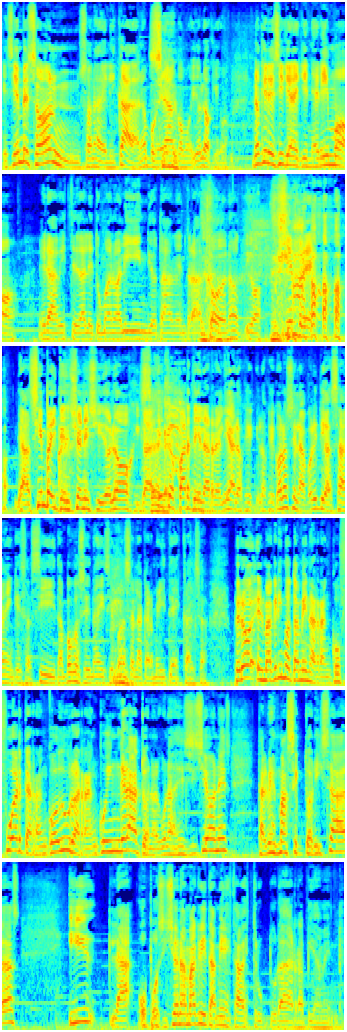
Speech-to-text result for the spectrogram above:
que siempre son zona delicada, ¿no? Porque Sí. eran como ideológicos. No quiere decir que en el kirchnerismo era, viste, dale tu mano al indio, tan, entraban todos, ¿no? Digo, siempre, ya, siempre hay tensiones ideológicas. Sí. Esto es parte de la realidad. Los que, los que conocen la política saben que es así. Tampoco se, nadie se puede hacer la carmelita descalza. Pero el macrismo también arrancó fuerte, arrancó duro, arrancó ingrato en algunas decisiones, tal vez más sectorizadas. Y la oposición a Macri también estaba estructurada rápidamente.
